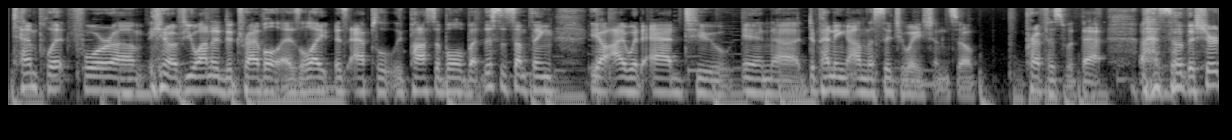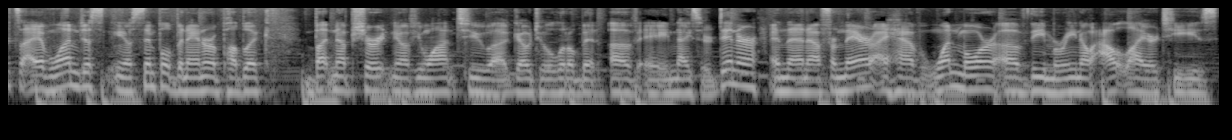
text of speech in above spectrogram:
template for, um, you know, if you wanted to travel as light as absolutely possible. But this is something, you know, I would add to in uh, depending on the situation. So preface with that. Uh, so the shirts, I have one just, you know, simple Banana Republic button up shirt, you know, if you want to uh, go to a little bit of a nicer dinner. And then uh, from there, I have one more of the Merino Outlier tees.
